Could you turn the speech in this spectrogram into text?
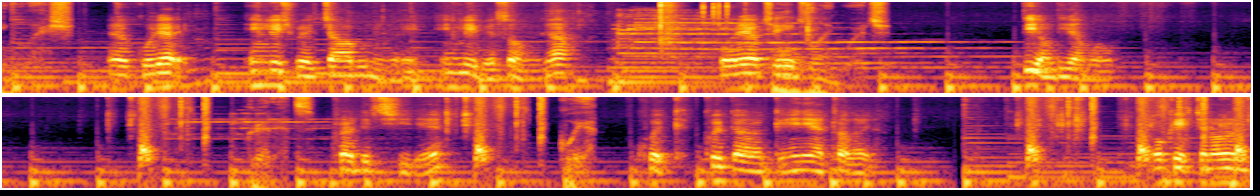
English. အဲ့တော့ကိုရီးယား English ပဲကြားဘူးနေတယ် English ပဲစောင့်နေကြကိုရီးယားကို Change language. သိအောင်သိရမဟုတ် Credits. credit ရှိတယ် Quit. quick quick ကတော့ gain နဲ့ထွက်လိုက်တာ Okay ကျွန်တော်တို့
